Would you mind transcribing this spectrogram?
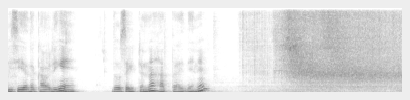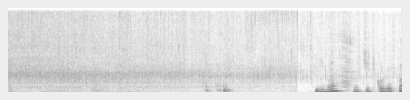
ಬಿಸಿಯಾದ ಕಾವಲಿಗೆ ದೋಸೆ ಹಿಟ್ಟನ್ನು ಹಾಕ್ತಾ ಇದ್ದೇನೆ. ಈಗ ಮುಚ್ಚಿಟ್ಕೊಳ್ಬೇಕು.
